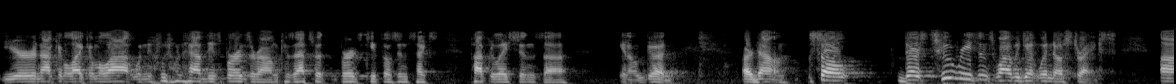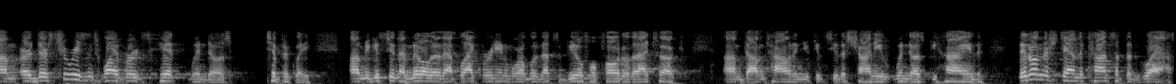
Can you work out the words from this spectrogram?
you're not going to like them a lot when we don't have these birds around because that's what birds keep those insects populations, uh, you know, good or down. So there's two reasons why we get window strikes um, or there's two reasons why birds hit windows typically. Um, you can see in the middle there that Blackburnian warbler. That's a beautiful photo that I took um, downtown, and you can see the shiny windows behind. They don't understand the concept of glass.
